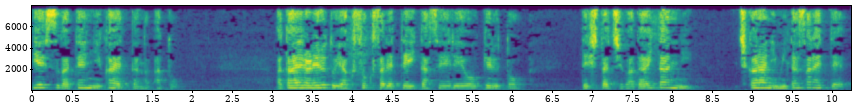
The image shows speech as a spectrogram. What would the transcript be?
イエスが天に帰った後、与えられると約束されていた精霊を受けると、弟子たちは大胆に力に満たされて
